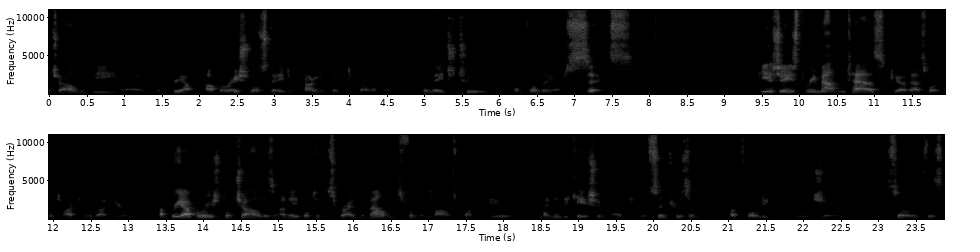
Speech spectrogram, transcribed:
A child will be uh, in the pre-operational stage of cognitive development from age two until they are six. Piaget's three mountain task, uh, that's what we're talking about here. A pre-operational child is unable to describe the mountains from the clown's point of view, an indication of egocentrism according to Piaget. So if this,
